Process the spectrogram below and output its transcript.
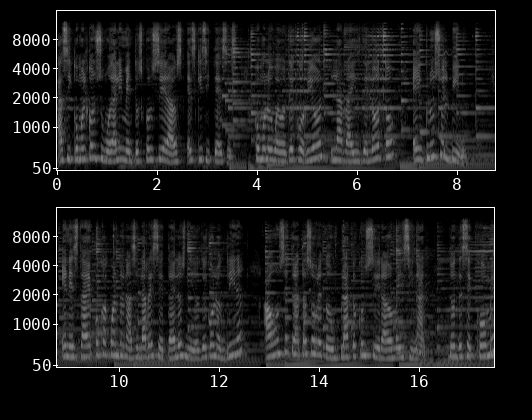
así como el consumo de alimentos considerados exquisiteces, como los huevos de gorrión, la raíz de loto e incluso el vino. En esta época cuando nace la receta de los nidos de golondrina, aún se trata sobre todo un plato considerado medicinal, donde se come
